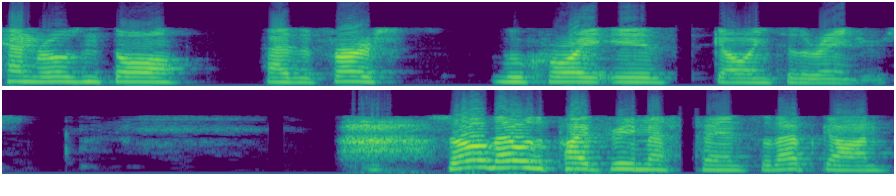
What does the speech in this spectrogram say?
Ken Rosenthal has it first. Lucroy is going to the Rangers. So that was a pipe three Mets fan, so that's gone.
